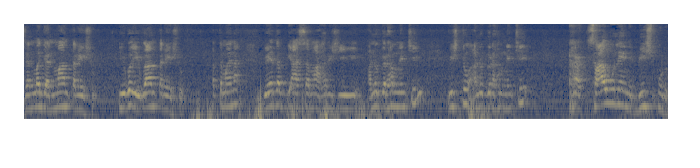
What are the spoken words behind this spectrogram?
జన్మ జన్మాంతరేషు యుగ యుగాంతరేషు. అర్థమైన? వేదవ్యాస మహర్షి అనుగ్రహం నుంచి విష్ణు అనుగ్రహం నుంచి సావు లేని భీష్ముడు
